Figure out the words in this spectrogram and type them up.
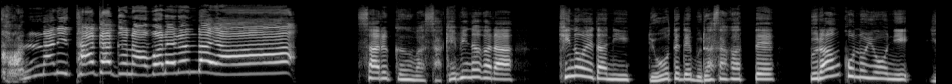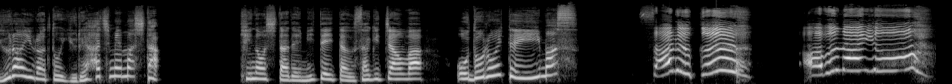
こんなに高く登れるんだよ猿くんは叫びながら木の枝に両手でぶら下がってブランコのようにゆらゆらと揺れ始めました。木の下で見ていたうさぎちゃんは驚いて言います。猿くん危ないよ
